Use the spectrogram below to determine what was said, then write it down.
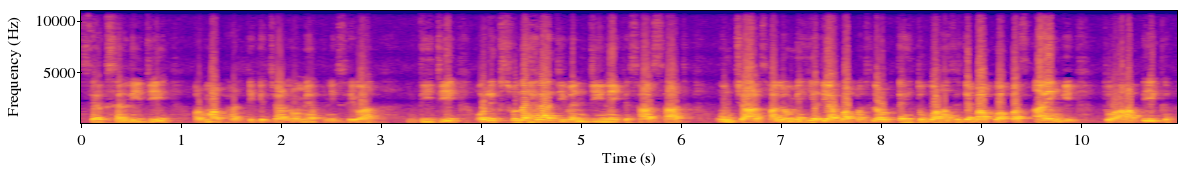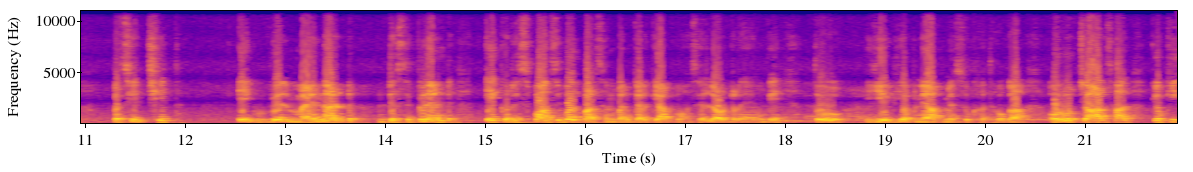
सिलेक्शन लीजिए, और माँ भारती के चरणों में अपनी सेवा दीजिए। और एक सुनहरा जीवन जीने के साथ साथ उन चार सालों में ही यदि आप वापस लौटते हैं तो वहाँ से जब आप वापस आएँगे तो आप एक प्रशिक्षित, एक वेल मैनर्ड डिसिप्लिन एक रिस्पॉन्सिबल पर्सन बन करके आप वहाँ से लौट रहे होंगे तो ये भी अपने आप में सुखद होगा। और वो चार साल, क्योंकि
